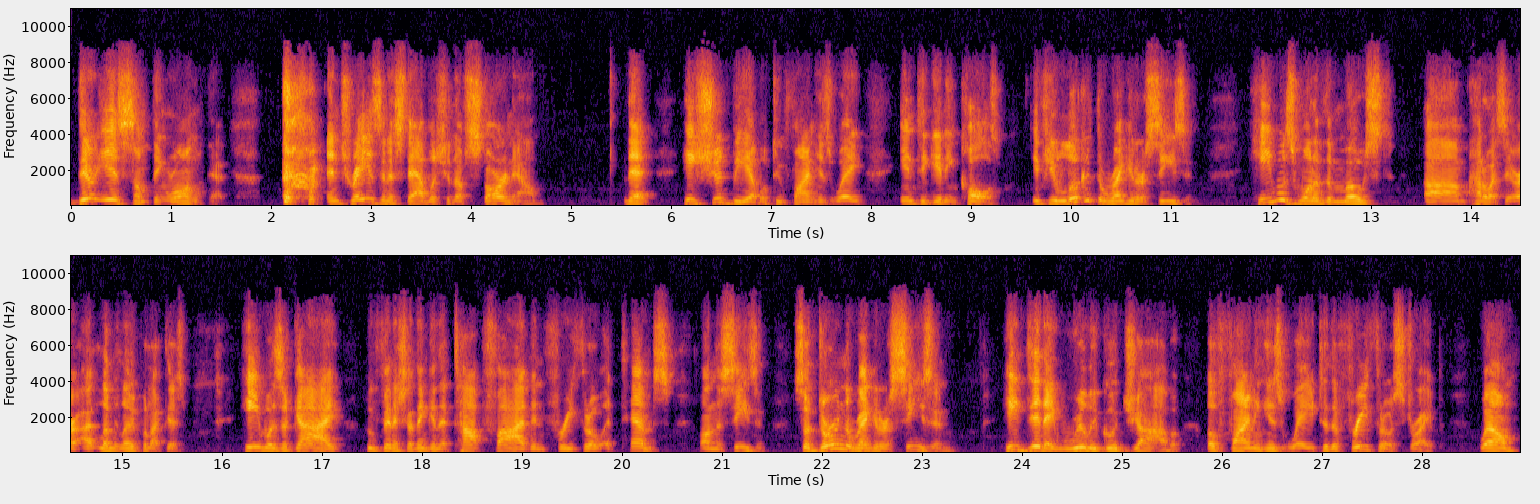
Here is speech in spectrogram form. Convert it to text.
there is something wrong with that. and Trae is an established enough star now that he should be able to find his way into getting calls. If you look at the regular season, he was one of the most um, how do I say? Or I, let me let me put it like this: he was a guy who finished, I think, in the top five in free throw attempts on the season. So during the regular season, he did a really good job of finding his way to the free throw stripe. Well,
